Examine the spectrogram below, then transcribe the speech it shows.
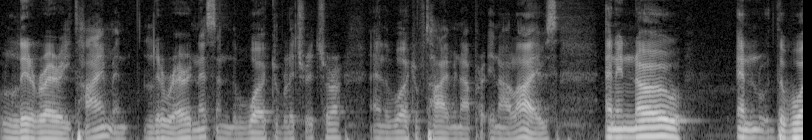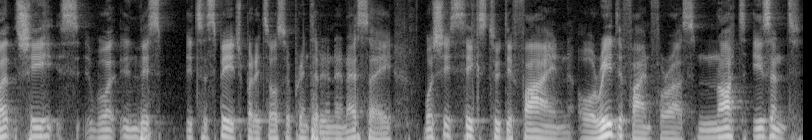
literary time and literariness and the work of literature and the work of time in our in our lives, and in no, and the word she in this it's a speech, but it's also printed in an essay. What she seeks to define or redefine for us not isn't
